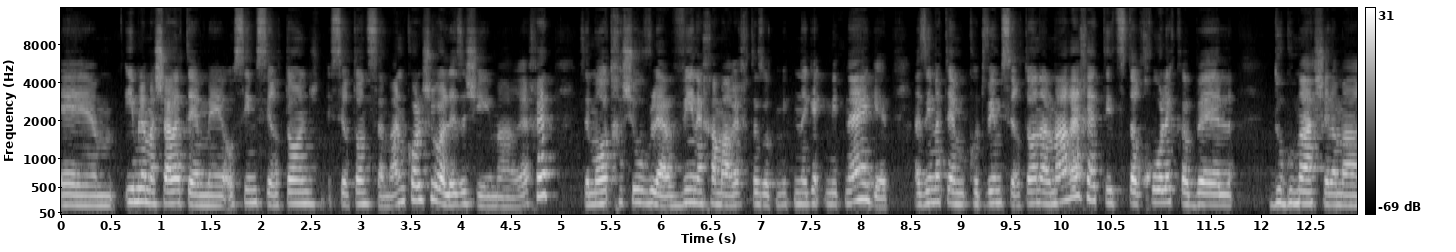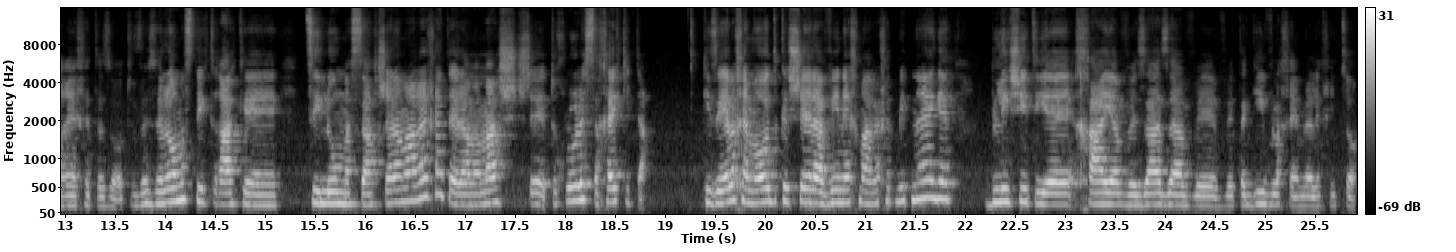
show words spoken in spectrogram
אמ, אם למשל אתם אה, עושים סרטון, סרטון סמן כלשהו על איזושהי מערכת, זה מאוד חשוב להבין איך המערכת הזאת מתנהג, מתנהגת. אז אם אתם כותבים סרטון על מערכת, תצטרכו לקבל דוגמה של המערכת הזאת, וזה לא מספיק רק אה, צילום מסך של המערכת, אלא ממש שתוכלו לשחק איתה. כי זה יהיה לכם מאוד קשה להבין איך מערכת מתנהגת בלי שהיא תהיה חיה וזזה ו- ותגיב לכם ללחיצות.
